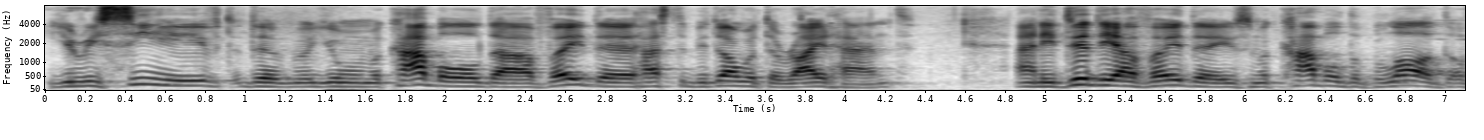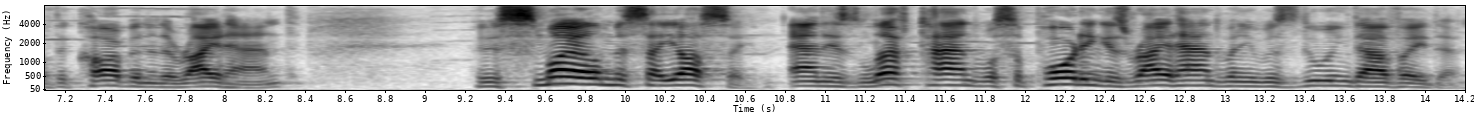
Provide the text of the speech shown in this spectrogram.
You received the Yom the Aveda has to be done with the right hand. And he did the Aveda, he was Makabal the blood of the carbon in the right hand. His smile misayase, and his left hand was supporting his right hand when he was doing the Aveda.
